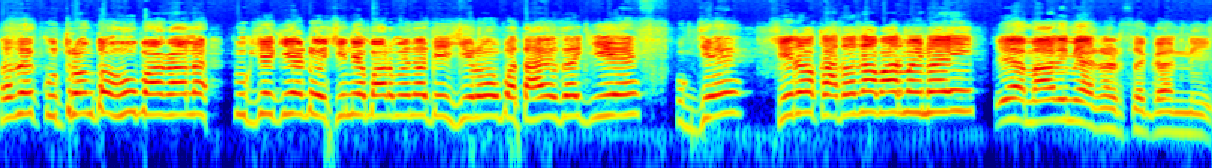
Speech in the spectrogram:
પછી કૂતરો તો હું ભાગ આલે? પૂગજે કે ડોશીને બાર મહિનાથી જીરો બતાવ્યો છે કે પૂગજે? જીરો ખાધો છે બાર મહિનો એ અમારી મેટર છે ઘરની.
